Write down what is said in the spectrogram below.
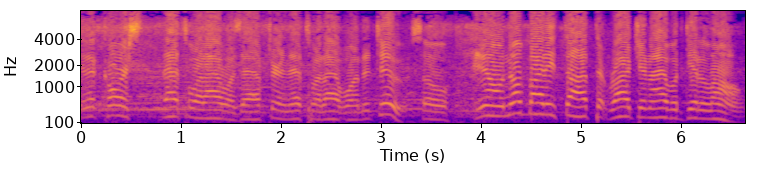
And of course, that's what I was after, and that's what I wanted too. So, you know, nobody thought that Roger and I would get along.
